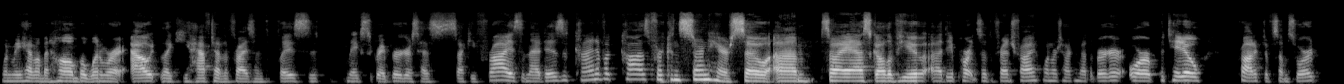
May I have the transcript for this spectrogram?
when we have them at home. But when we're out, like you have to have the fries in the place that makes the great burgers has sucky fries, and that is kind of a cause for concern here. So, um, so I ask all of you uh, the importance of the French fry when we're talking about the burger or potato product of some sort.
